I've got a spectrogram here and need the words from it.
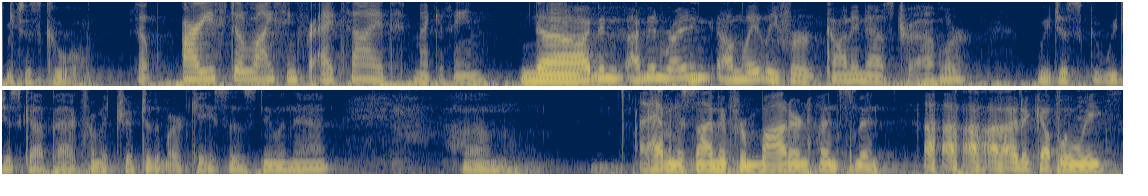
which is cool. So are you still writing for Outside magazine? No, I've been I've been writing um, lately for Condé Nast Traveler. We just we just got back from a trip to the Marquesas doing that. Um, I have an assignment for Modern Huntsman in a couple of weeks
